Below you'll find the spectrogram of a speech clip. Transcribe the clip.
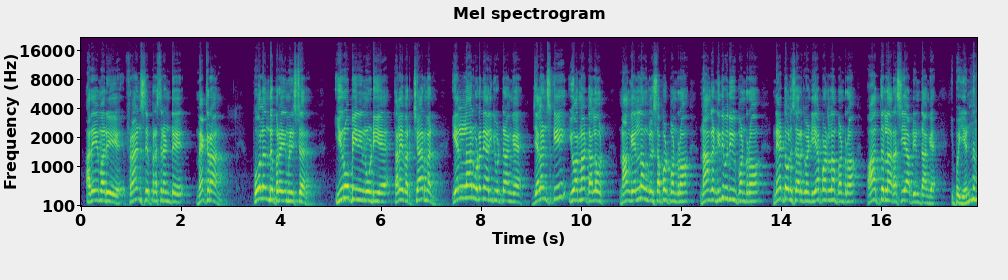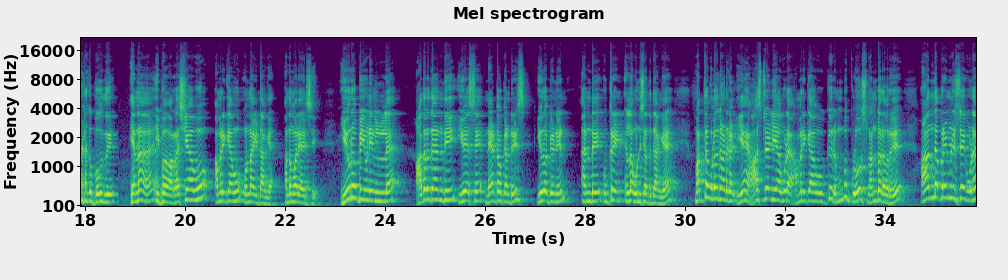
அதே மாதிரி France president Macron Poland prime minister யூரோப்பியனுடைய தலைவர் சேர்மன் எல்லாரும் உடனே அறிக்கை விட்டாங்க Zelensky you are not alone நாங்கள் எல்லாம் உங்களுக்கு சப்போர்ட் பண்ணுறோம் நாங்கள் நிதி உதவி பண்ணுறோம் நேட்டோவில் சேர்க்க வேண்டிய ஏற்பாடெல்லாம் பண்ணுறோம் பார்த்துடலாம் ரஷ்யா அப்படின்ட்டாங்க. இப்போ என்ன நடக்க போகுது? ஏன்னா இப்போ ரஷ்யாவும் அமெரிக்காவும் ஒன்றாயிட்டாங்க அந்த மாதிரி ஆயிடுச்சு. யூரோப்பிய யூனியனில் other than the USA NATO countries European Union and Ukraine எல்லாம் ஒன்று சேர்ந்துட்டாங்க மற்ற உலக நாடுகள் ஏன்? ஆஸ்திரேலியா கூட அமெரிக்காவுக்கு ரொம்ப க்ளோஸ் நண்பர் அவர். அந்த பிரைம் மினிஸ்டரே கூட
